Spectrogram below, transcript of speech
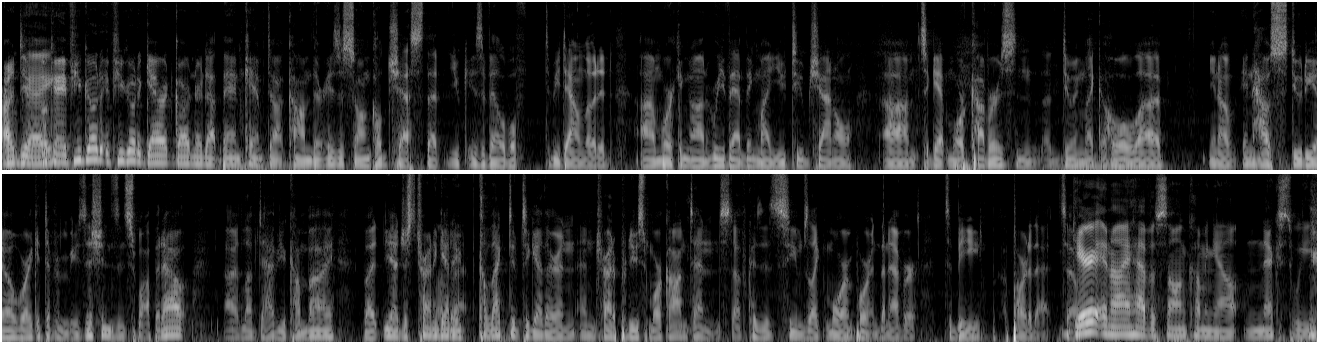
I do. Okay. Okay, if you go to if you go to garrettgardner.bandcamp.com, there is a song called Chess that you, is available f- to be downloaded. I'm working on revamping my YouTube channel um, to get more covers and uh, doing like a whole uh, you know in-house studio where I get different musicians and swap it out. I'd love to have you come by, but yeah, just trying to Love get that. a collective together and, and try to produce more content and stuff because it seems like more important than ever to be a part of that. So Garrett and I have a song coming out next week.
